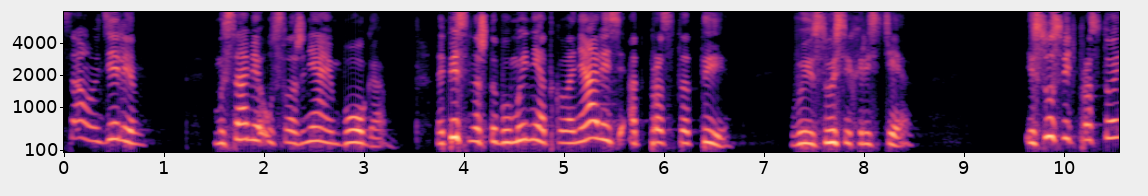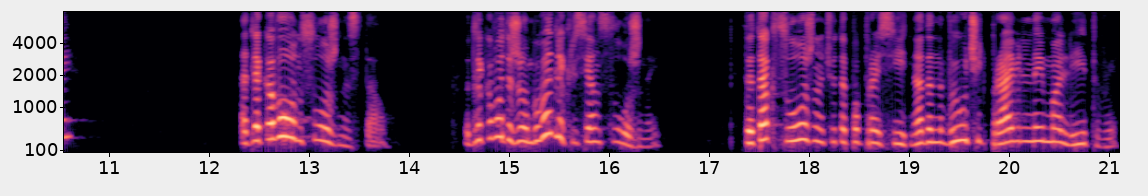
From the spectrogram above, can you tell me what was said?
самом деле мы сами усложняем Бога. Написано, чтобы мы не отклонялись от простоты в Иисусе Христе. Иисус ведь простой. А для кого он сложный стал? Для кого-то же он бывает для христиан сложный. Это так сложно что-то попросить, надо выучить правильные молитвы,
